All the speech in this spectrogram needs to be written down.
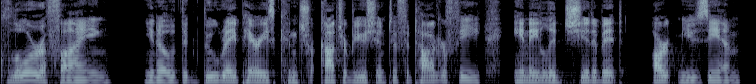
glorifying you know, the Boo Ray Perry's contr- contribution to photography in a legitimate art museum.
